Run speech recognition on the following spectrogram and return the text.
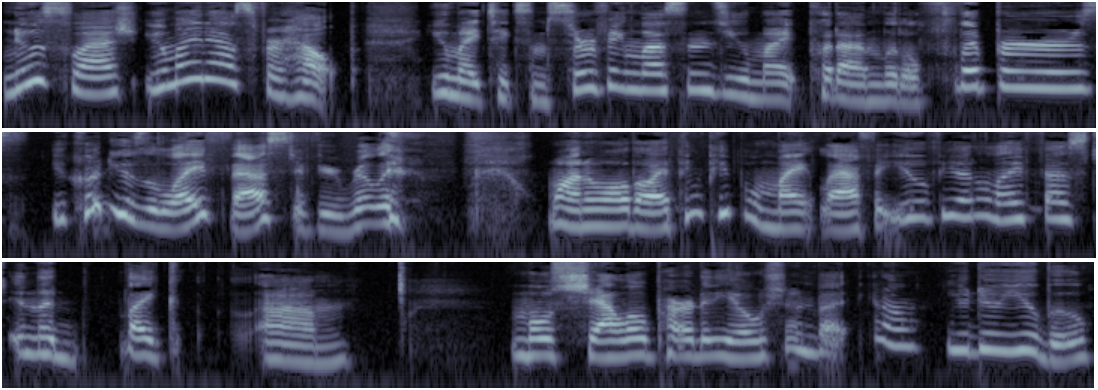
Newsflash, you might ask for help. You might take some surfing lessons. You might put on little flippers. You could use a life vest if you really want to, although I think people might laugh at you if you had a life vest in the like um most shallow part of the ocean, but you know, you do you, boo.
